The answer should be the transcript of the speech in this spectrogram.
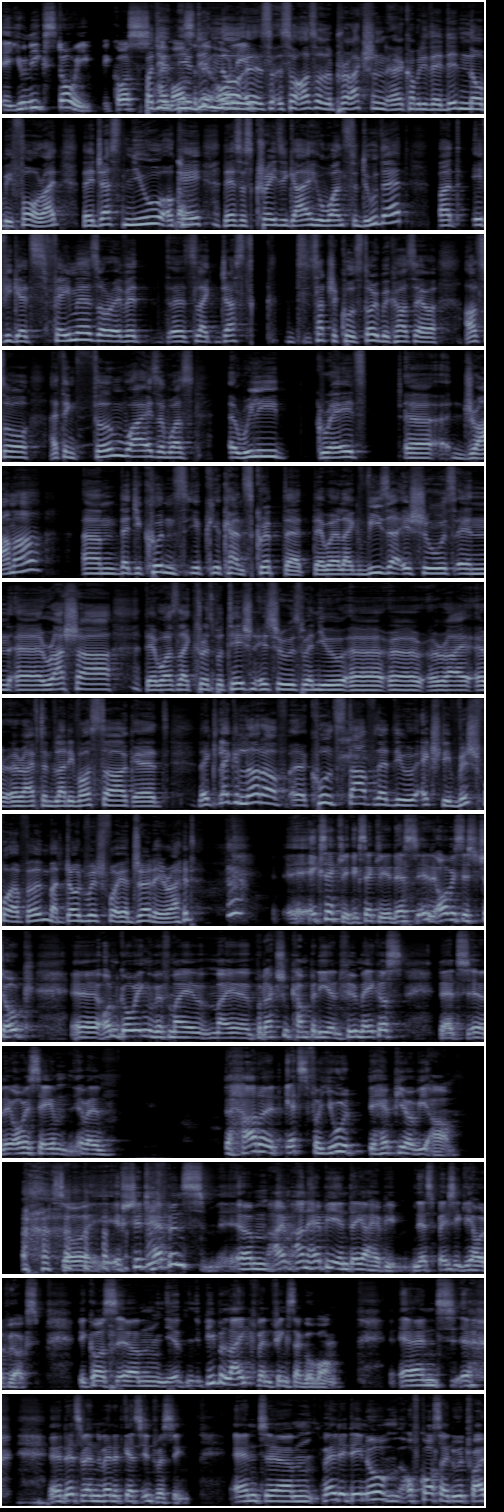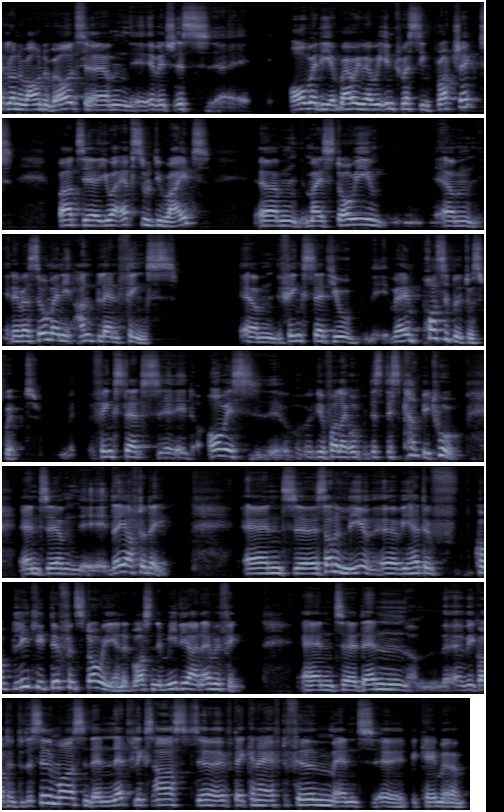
a unique story because but you, you didn't know uh, so, so, also the production uh, company they didn't know before right they just knew okay no. there's this crazy guy who wants to do that but if he gets famous or if it it's like just such a cool story because there were also i think film wise it was a really great uh, drama um, that you couldn't you, you can't script that there were like visa issues in uh, russia there was like transportation issues when you uh, uh, arri arrived in vladivostok and like like a lot of uh, cool stuff that you actually wish for a film but don't wish for your journey right Exactly, exactly. There's always this joke uh, ongoing with my my production company and filmmakers that uh, they always say, "Well, the harder it gets for you, the happier we are." So if shit happens, um, I'm unhappy and they are happy. That's basically how it works. Because um, people like when things are go wrong, and uh, that's when when it gets interesting. And um, well, they, they know. Of course, I do a triathlon around the world, um, which is already a very very interesting project. But uh, you are absolutely right. Um, my story, um, there were so many unplanned things, things that you were impossible to script thinks that it always you feel like oh, this this can't be true, and um, day after day, and uh, suddenly uh, we had a f- completely different story, and it was in the media and everything. And uh, then um, we got into the cinemas, and then Netflix asked uh, if they can have the film, and uh, it became a,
